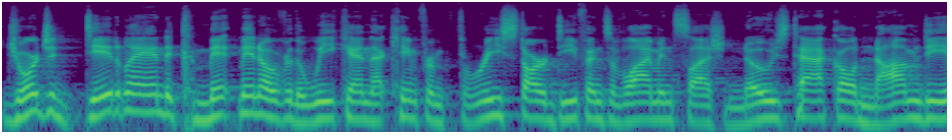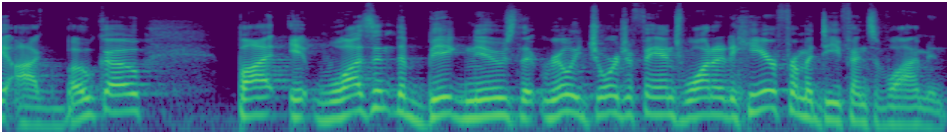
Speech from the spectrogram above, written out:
Georgia did land a commitment over the weekend that came from three star defensive lineman slash nose tackle Nnamdi Ogboko. But it wasn't the big news that really Georgia fans wanted to hear from a defensive lineman.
